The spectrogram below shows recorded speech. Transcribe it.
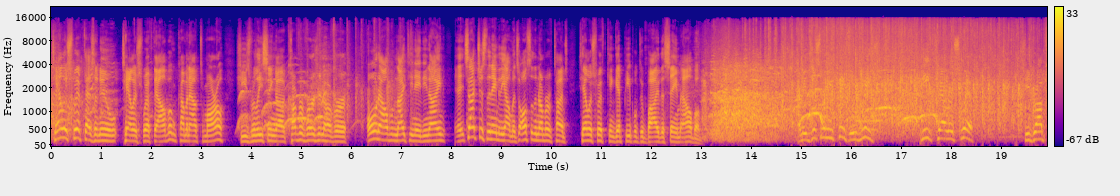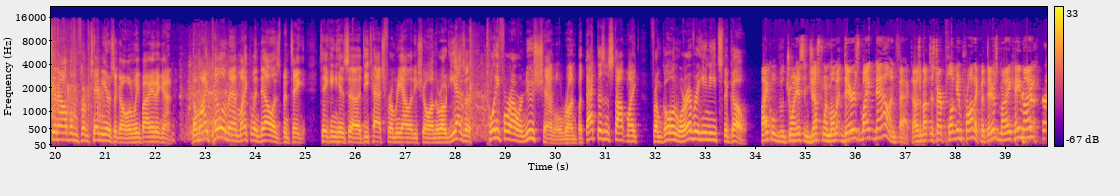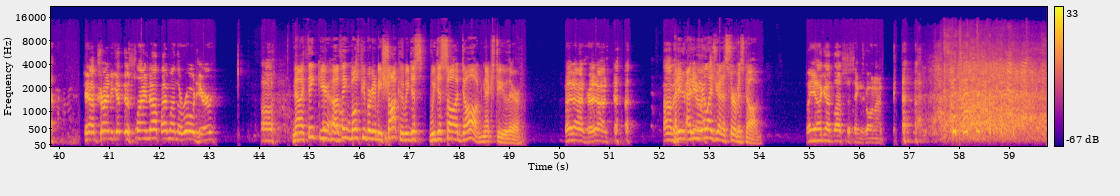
Taylor Swift has a new Taylor Swift album coming out tomorrow. She's releasing a cover version of her own album, 1989. It's not just the name of the album, it's also the number of times Taylor Swift can get people to buy the same album. I mean, just when you think we've reached peak Taylor Swift, she drops an album from 10 years ago and we buy it again. The My Pillow Man, Mike Lindell, has been take, taking his uh, detached from reality show on the road. He has a 24 hour news channel run, but that doesn't stop Mike from going wherever he needs to go. Mike will join us in just one moment. There's Mike now, in fact. I was about to start plugging product, but there's Mike. Hey, Mike. Yeah, I'm trying to get this lined up. I'm on the road here. Uh, now, I think you're, I think most people are going to be shocked because we just we just saw a dog next to you there. right on, right on. um, I didn't I didn't realize you had a service dog. Well, yeah, I got lots of things going on.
